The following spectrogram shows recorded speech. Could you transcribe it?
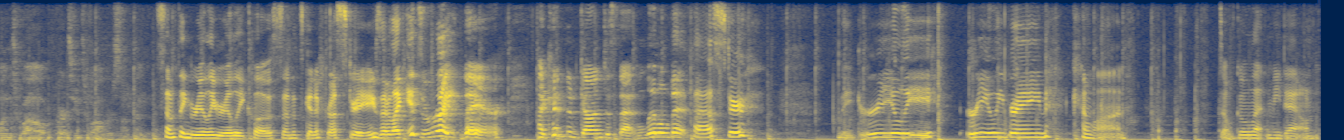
112 or 212 or something. Something really, really close, and it's going to frustrate me because I'm like, it's right there. I couldn't have gone just that little bit faster. Like, really, really, brain? Come on. Don't go letting me down.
